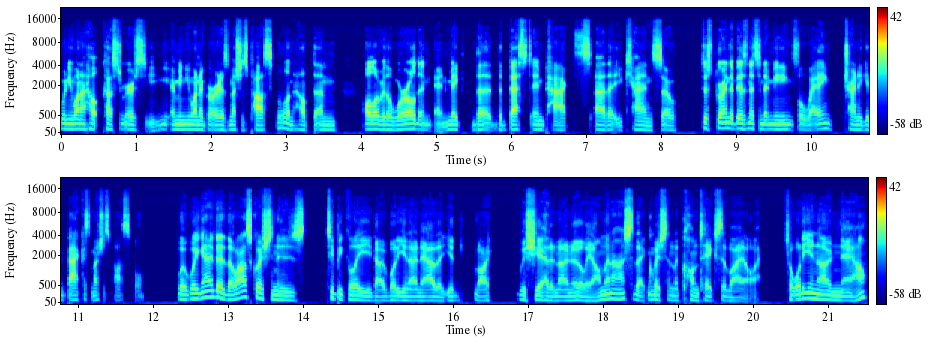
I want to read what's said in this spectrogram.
when you want to help customers, you, I mean, you want to grow it as much as possible and help them all over the world and, and make the the best impacts uh, that you can. So just growing the business in a meaningful way, trying to get back as much as possible. Well, we're going to, the last question is typically, you know, what do you know now that you'd like, wish you had known earlier? I'm going to ask that mm. question in the context of AI. So, what do you know now,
